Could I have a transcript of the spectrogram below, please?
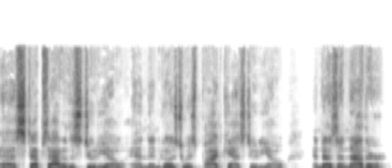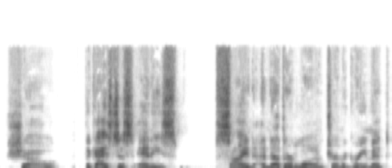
uh, steps out of the studio, and then goes to his podcast studio and does another show. The guy's just, and he's signed another long term agreement.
